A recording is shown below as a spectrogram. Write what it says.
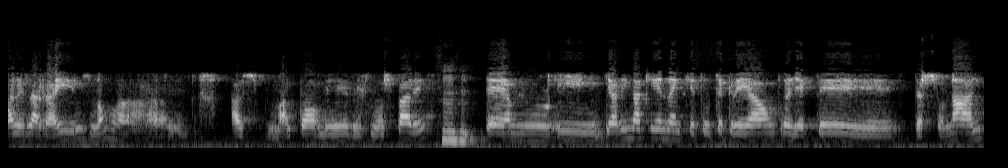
a les arraïls, no? A, als, al poble dels meus pares uh -huh. eh, i ja vinc aquí en la inquietud de crear un projecte personal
